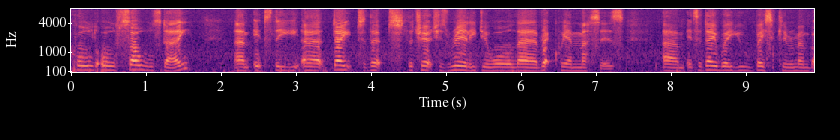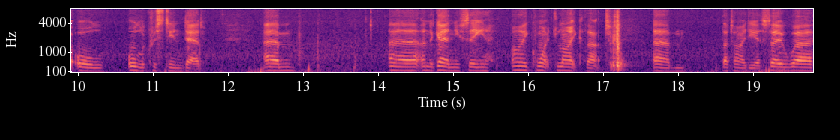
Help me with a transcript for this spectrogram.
called All Souls Day. Um, it's the uh, date that the churches really do all their requiem masses. Um, it's a day where you basically remember all all the Christian dead. Um, uh, and again, you see, I quite like that um, that idea. So uh,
